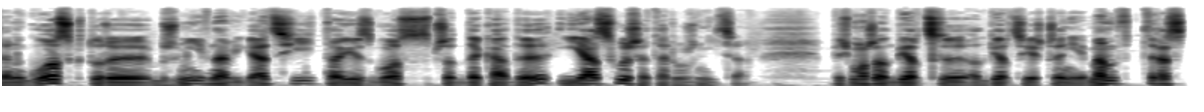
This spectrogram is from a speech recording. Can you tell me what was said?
Ten głos, który brzmi w nawigacji, to jest głos sprzed dekady i ja słyszę tę różnicę. Być może odbiorcy, odbiorcy jeszcze nie. Mam teraz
